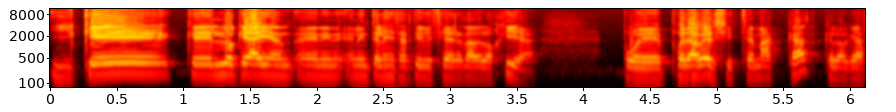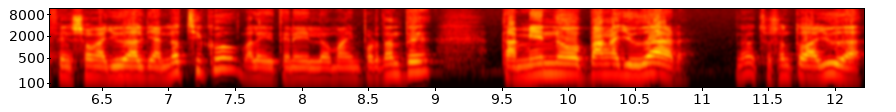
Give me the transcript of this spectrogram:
¿Y qué, es lo que hay en, la inteligencia artificial y radiología? Pues puede haber sistemas CAD, que lo que hacen son ayuda al diagnóstico, ¿vale? Y tenéis lo más importante. También nos van a ayudar, ¿no? Son todas ayudas,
